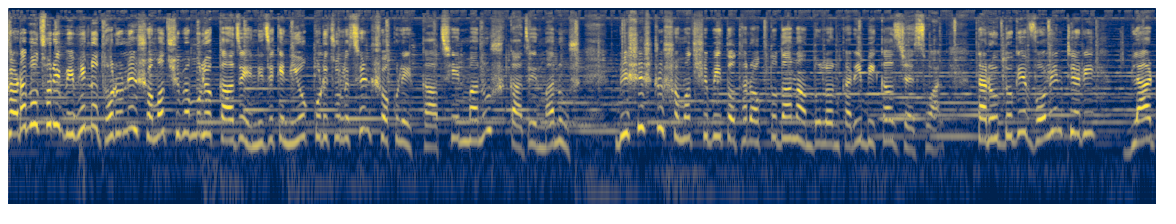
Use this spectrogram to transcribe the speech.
সারা বছরই বিভিন্ন ধরনের সমাজসেবামূলক কাজে নিজেকে নিয়োগ করে চলেছেন সকলের কাছের মানুষ, কাজের মানুষ। বিশিষ্ট সমাজসেবী তথা রক্তদান আন্দোলনকারী বিকাশ জয়সওয়াল। তার উদ্যোগে ভলেন্টারি ব্লাড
